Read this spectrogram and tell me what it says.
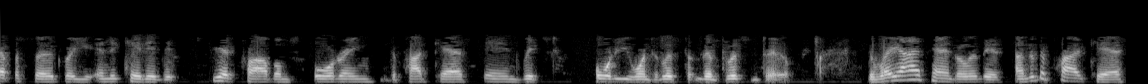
episode where you indicated that you had problems ordering the podcast in which order you wanted to listen, them to listen to. The way I've handled it is under the podcast,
